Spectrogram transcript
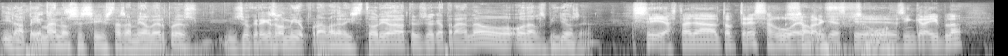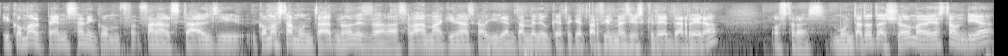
I la PEMA, no sé si estàs amb mi, Albert, però és, jo crec que és el millor programa de la història de la televisió catalana o, o dels millors, eh? Sí, està allà al top 3 segur, eh? Segur, perquè és que segur. és increïble. I com el pensen i com fan els talls i com està muntat, no? Des de la sala de màquines, que el Guillem també diu que té aquest perfil més discret darrere. Ostres, muntar tot això, m'agradaria estar un dia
